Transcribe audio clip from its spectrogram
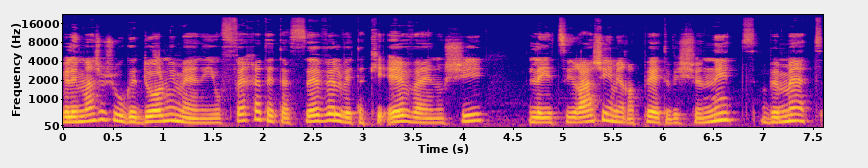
ולמשהו שהוא גדול ממני, היא הופכת את הסבל ואת הכאב האנושי ליצירה שהיא מרפאת, ושנית, באמת,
